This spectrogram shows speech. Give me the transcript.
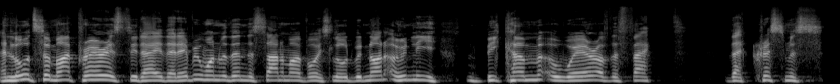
And Lord, so my prayer is today that everyone within the sound of my voice, Lord, would not only become aware of the fact that Christmas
